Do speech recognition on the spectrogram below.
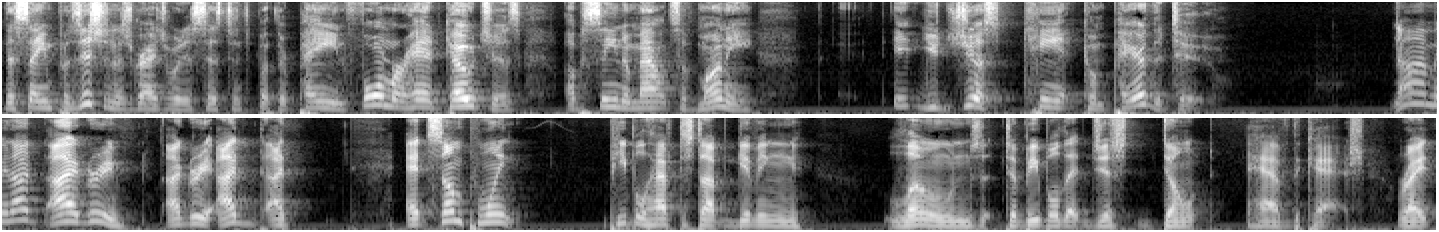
the same position as graduate assistants, but they're paying former head coaches obscene amounts of money. It, you just can't compare the two. No, I mean I I agree. I agree. I I at some point people have to stop giving loans to people that just don't have the cash, right?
